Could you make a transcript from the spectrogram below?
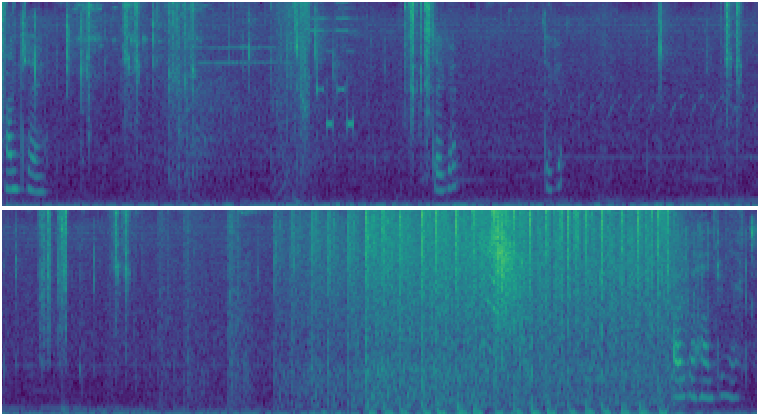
Hunting. Take it. Take it. I have a hunting rifle.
